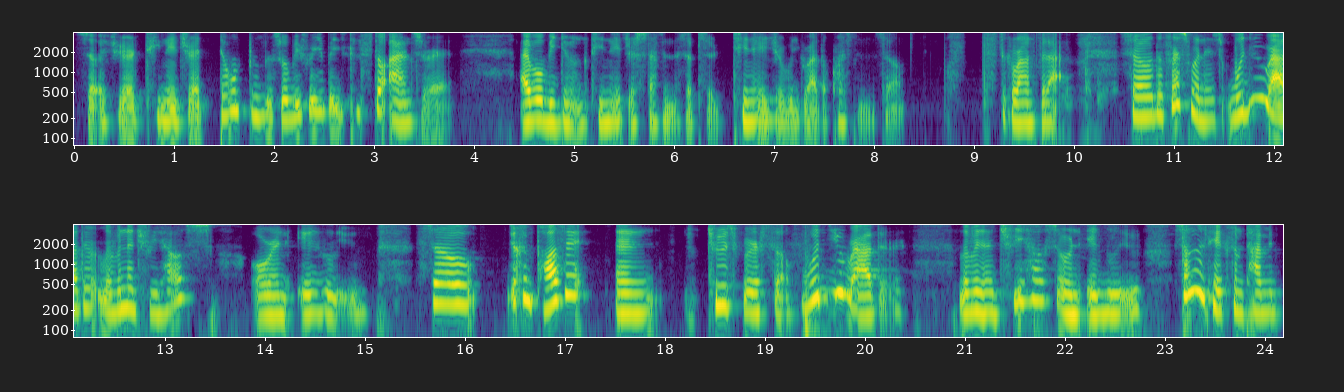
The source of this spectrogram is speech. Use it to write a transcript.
So if you're a teenager, I don't think this will be for you, but you can still answer it. I will be doing teenager stuff in this episode. Teenager would rather questions. So stick around for that. So the first one is Would you rather live in a treehouse or an igloo? So you can pause it and choose for yourself. Would you rather live in a treehouse or an igloo? So I'm gonna take some time and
